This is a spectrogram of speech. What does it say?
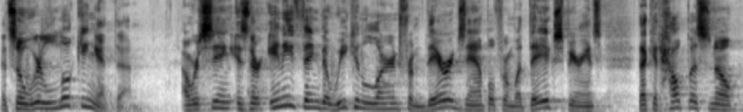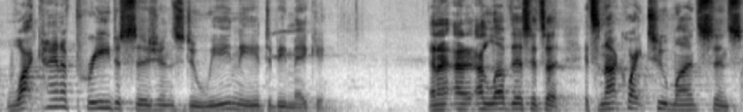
and so we're looking at them and we're seeing is there anything that we can learn from their example, from what they experienced, that could help us know what kind of pre decisions do we need to be making? And I, I, love this. It's, a, it's not quite two months since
